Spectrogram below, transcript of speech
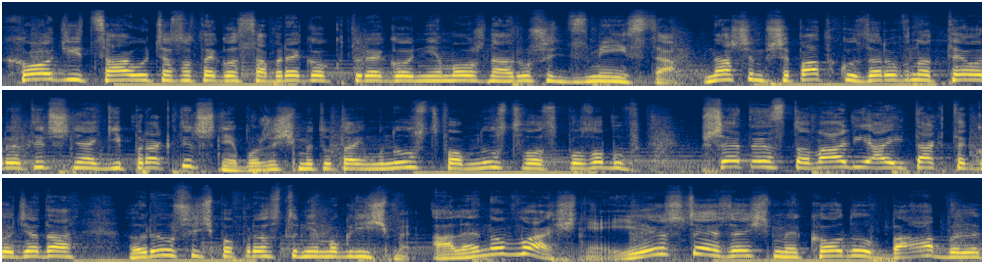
Chodzi cały czas o tego sabrego, którego nie można ruszyć z miejsca. W naszym przypadku zarówno teoretycznie, jak i praktycznie, bo żeśmy tutaj mnóstwo, mnóstwo sposobów przetestowali, a i tak tego dziada ruszyć po prostu nie mogliśmy. Ale no właśnie, jeszcze żeśmy kodu Bubble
